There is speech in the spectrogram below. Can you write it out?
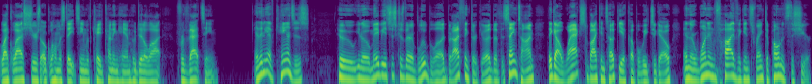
like last year's Oklahoma State team with Cade Cunningham, who did a lot for that team. And then you have Kansas, who, you know, maybe it's just because they're a blue blood, but I think they're good. But at the same time, they got waxed by Kentucky a couple weeks ago, and they're one in five against ranked opponents this year.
